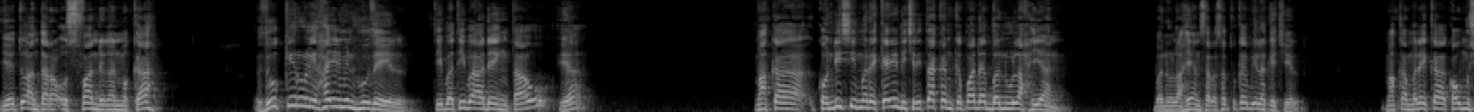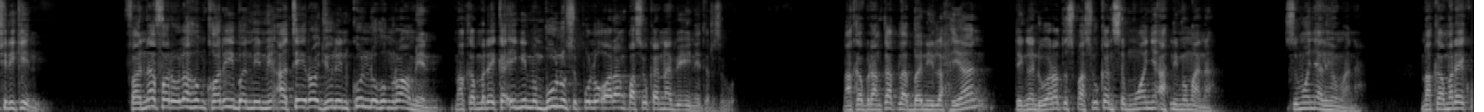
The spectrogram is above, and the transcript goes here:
yaitu antara Usfan dengan Mekah, Zukiru li min Hudzail. Tiba-tiba ada yang tahu, ya, maka kondisi mereka ini diceritakan kepada Banu Lahyan. Banu Lahyan salah satu kabilah kecil maka mereka kaum musyrikin. Fanafaru lahum qariban min mi'ati rajulin kulluhum ramin. Maka mereka ingin membunuh 10 orang pasukan nabi ini tersebut. Maka berangkatlah Bani Lahyan dengan 200 pasukan semuanya ahli memanah. Semuanya ahli memanah. Maka mereka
